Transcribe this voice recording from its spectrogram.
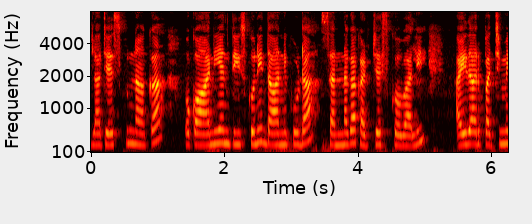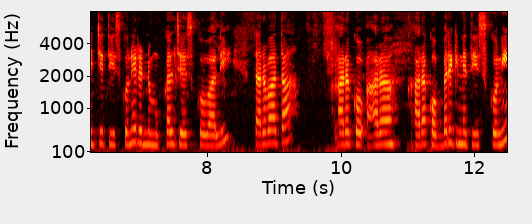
ఇలా చేసుకున్నాక ఒక ఆనియన్ తీసుకొని దాన్ని కూడా సన్నగా కట్ చేసుకోవాలి. ఐదారు పచ్చిమిర్చి తీసుకొని రెండు ముక్కలు చేసుకోవాలి. తర్వాత అర కొ అర అర కొబ్బరి గిన్నె తీసుకొని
